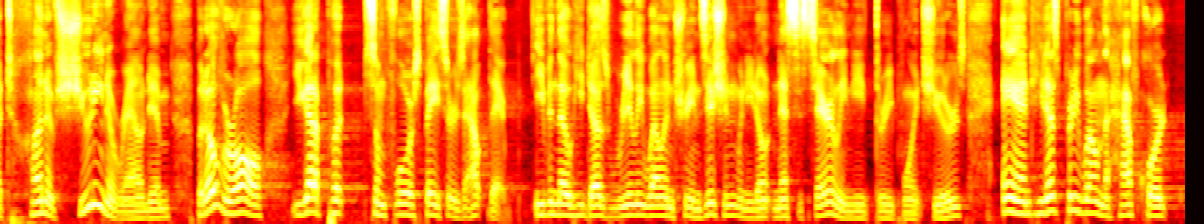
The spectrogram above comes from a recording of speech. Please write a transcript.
a ton of shooting around him. But overall, you got to put some floor spacers out there even though he does really well in transition when you don't necessarily need three point shooters. And he does pretty well in the half court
